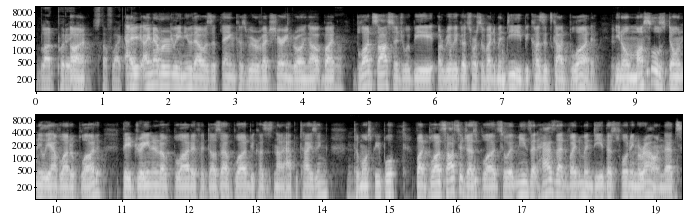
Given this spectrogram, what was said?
blood pudding, uh, stuff like that. I, I never really knew that was a thing because we were vegetarian growing up. But yeah. blood sausage would be a really good source of vitamin D because it's got blood. Mm-hmm. You know, muscles don't really have a lot of blood. They drain it of blood if it does have blood because it's not appetizing mm-hmm. to most people. But blood sausage has blood, so it means it has that vitamin D that's floating around that's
